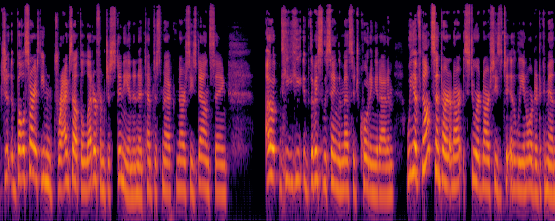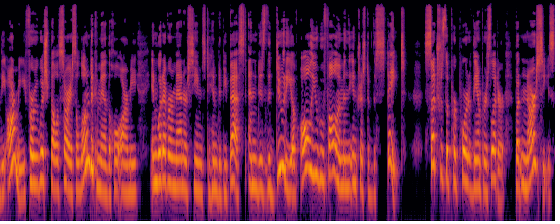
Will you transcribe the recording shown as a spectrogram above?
J- Belisarius even drags out the letter from Justinian in an attempt to smack Narses down, saying. Oh, he, he basically saying the message, quoting it at him. We have not sent our Nar- steward Narses to Italy in order to command the army, for we wish Belisarius alone to command the whole army in whatever manner seems to him to be best, and it is the duty of all you who follow him in the interest of the state. Such was the purport of the emperor's letter, but Narses,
